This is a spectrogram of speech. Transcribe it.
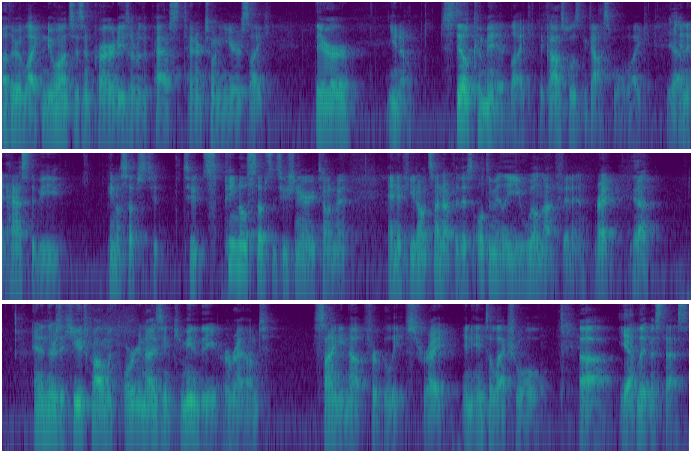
other like nuances and priorities over the past 10 or 20 years like they're you know still committed like the gospel is the gospel like Yeah. and it has to be penal substitute penal substitutionary atonement and if you don't sign up for this ultimately you will not fit in right Yeah. and there's a huge problem with organizing community around signing up for beliefs, right? An intellectual uh, Yeah. litmus test.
